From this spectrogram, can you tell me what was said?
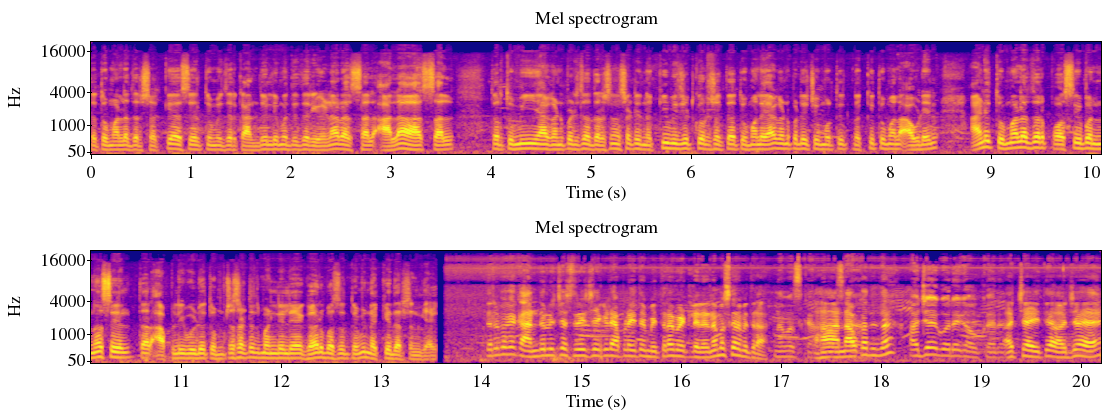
तर तुम्हाला जर शक्य असेल तुम्ही जर कांदिवलीमध्ये जर येणार असाल आला असाल तर तुम्ही या गणपतीच्या दर्शनासाठी नक्की व्हिजिट करू शकता. तुम्हाला या गणपतीची मूर्ती नक्की तुम्हाला आवडेल. आणि तुम्हाला जर पॉसिबल नसेल तर आपली व्हिडिओ तुमच्यासाठीच बनलेली आहे. घर बसून तुम्ही नक्की दर्शन घ्या. तर बघा कांदिवलीच्या श्रीच्या इकडे आपल्या इथे मित्र भेटलेले नमस्कार मित्रा. नमस्कार हा नाव का तुझं? अजय गोरेगावकर. अच्छा इथे अजय आहे.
